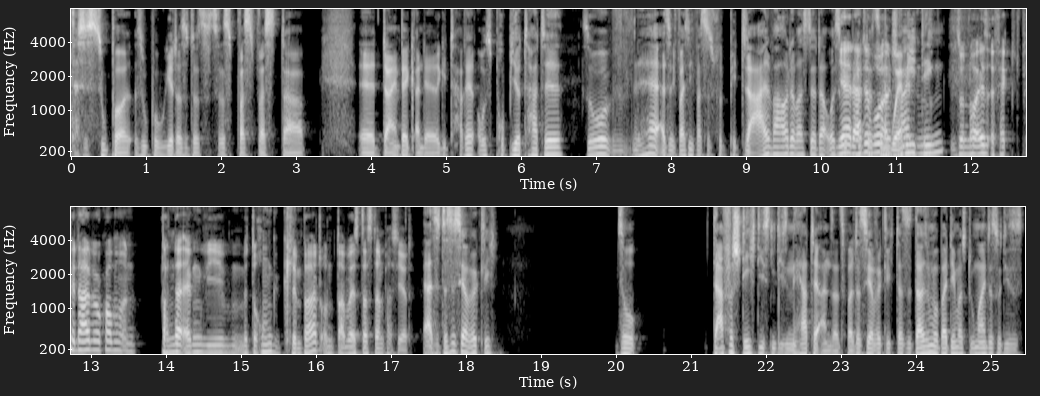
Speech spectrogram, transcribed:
Das ist super, super weird. Also das, das was, was da äh, Dimebag an der Gitarre ausprobiert hatte, so, hä? also ich weiß nicht, was das für ein Pedal war oder was der da ausgepackt der hatte hat, wohl so ein Whammy-Ding. so ein neues Effektpedal bekommen und dann da irgendwie mit rumgeklimpert und dabei ist das dann passiert. Also das ist ja wirklich so, da verstehe ich diesen, diesen Härteansatz, weil das ist ja wirklich, das ist, da sind wir bei dem, was du meintest, so dieses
